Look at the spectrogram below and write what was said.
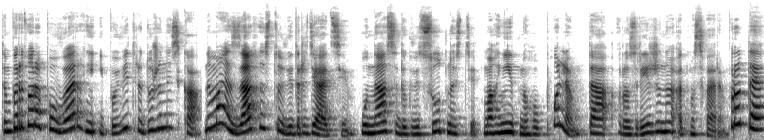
Температура поверхні і повітря дуже низька, немає захисту від радіації унаслідок відсутності магнітного поля та розрідженої атмосфери. Проте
